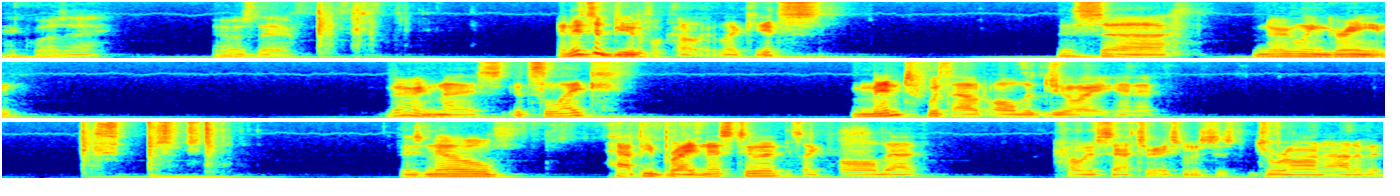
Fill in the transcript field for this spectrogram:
Heck was I? I was there. And it's a beautiful color. Like it's This uh, Nurgling Green. Very nice. It's like mint without all the joy in it. There's no happy brightness to it. It's like all that color saturation was just drawn out of it.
